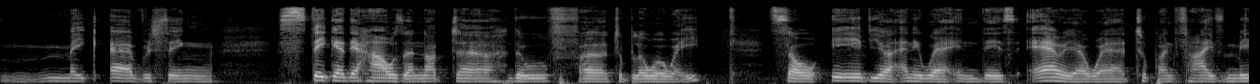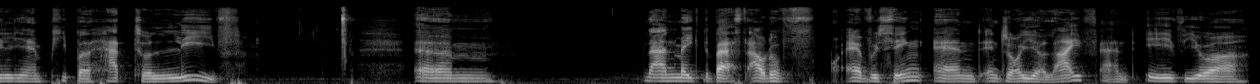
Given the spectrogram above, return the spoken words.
make everything stick at the house and not uh, the roof uh, to blow away. So if you're anywhere in this area where 2.5 million people had to leave, um, then make the best out of everything and enjoy your life. And if you are,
